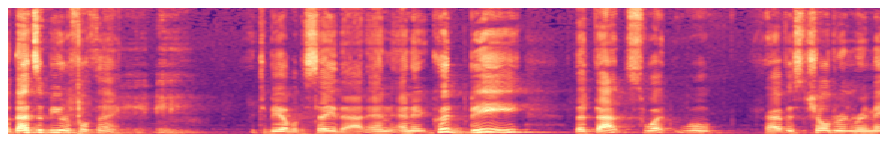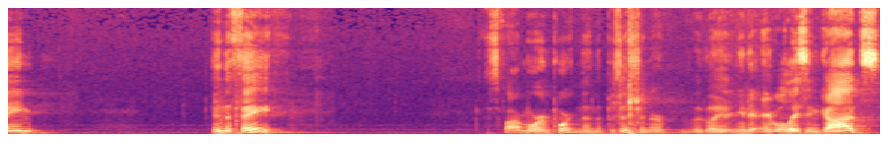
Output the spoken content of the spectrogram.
But that's a beautiful thing to be able to say that. And, and it could be that that's what will have his children remain in the faith. It's far more important than the position, or well, at least in God's,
